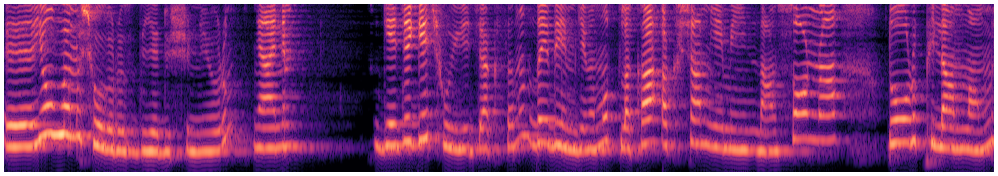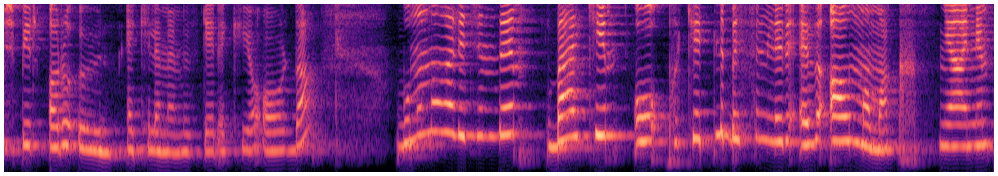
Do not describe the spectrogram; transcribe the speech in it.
e, yollamış oluruz diye düşünüyorum. Yani Gece geç uyuyacaksanız dediğim gibi mutlaka akşam yemeğinden sonra doğru planlanmış bir ara öğün eklememiz gerekiyor orada. Bunun haricinde belki o paketli besinleri eve almamak yani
